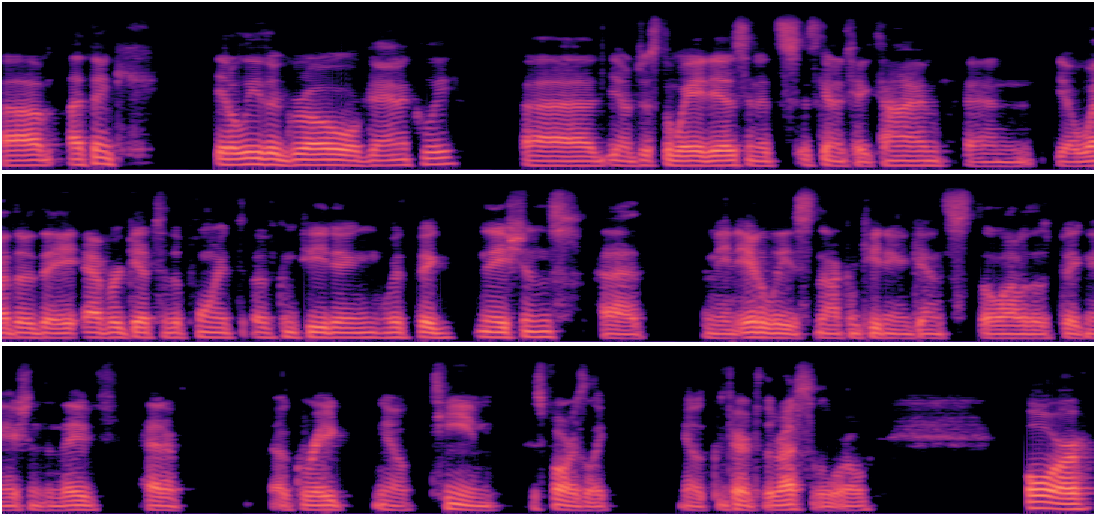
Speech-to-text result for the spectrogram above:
Um, I think it'll either grow organically, uh, you know, just the way it is, and it's it's going to take time. And you know, whether they ever get to the point of competing with big nations, uh, I mean, Italy's not competing against a lot of those big nations, and they've had a, a great you know team as far as like you know compared to the rest of the world. Or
